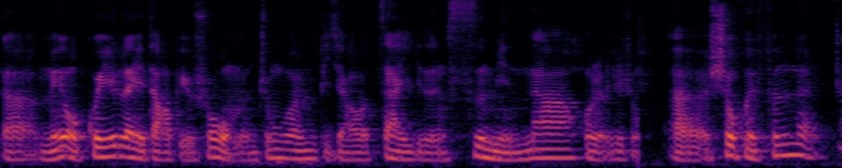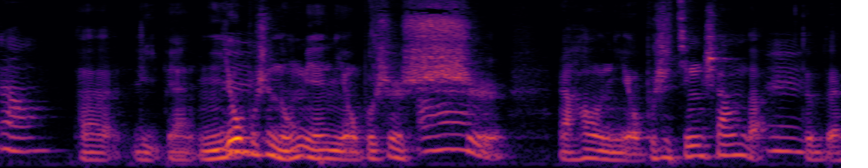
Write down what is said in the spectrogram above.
呃没有归类到，比如说我们中国人比较在意的这种四民呐、或者这种呃社会分类哦。呃里边，你又不是农民，你又不是士，然后你又不是经商的，嗯。对不对？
